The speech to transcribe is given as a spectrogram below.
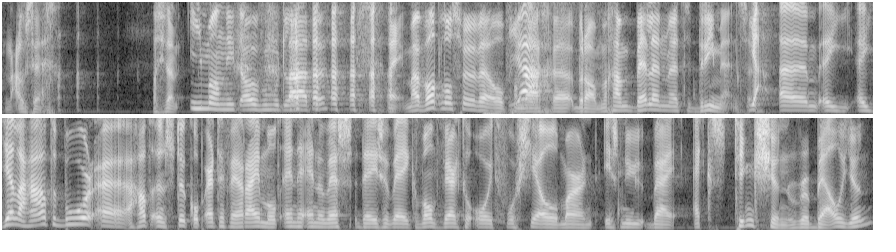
Nou zeg. Als je dan iemand niet over moet laten. Nee, maar wat lossen we wel op Ja. vandaag, eh, Bram? We gaan bellen met drie mensen. Ja, ehm, eh, Jelle Hatenboer had een stuk op RTV Rijnmond en de NOS deze week, want werkte ooit voor Shell, maar is nu bij Extinction Rebellion.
